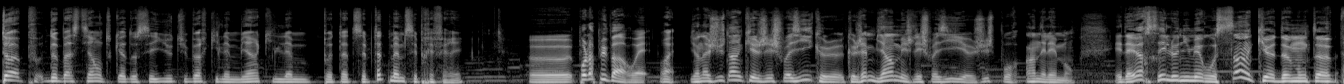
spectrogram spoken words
top de Bastien, en tout cas de ces youtubeurs qu'il aime bien, qu'il aime peut-être, c'est peut-être même ses préférés. Euh, pour la plupart, ouais. Ouais. Il y en a juste un que j'ai choisi, que, que j'aime bien, mais je l'ai choisi euh, juste pour un élément. Et d'ailleurs, c'est le numéro 5 de mon top,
